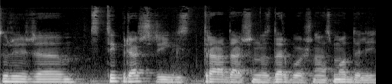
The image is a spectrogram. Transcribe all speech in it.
tur ir uh, stipri atšķirīgi strādāšanas, darbošanās modeļi.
